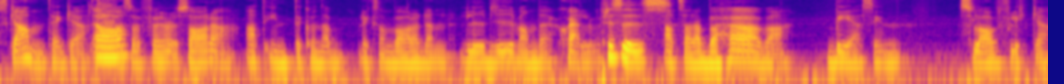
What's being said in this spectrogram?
skam tänker jag. Ja. Alltså för Sara att inte kunna liksom vara den livgivande själv. Precis. Att Sara behöva be sin slavflicka.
